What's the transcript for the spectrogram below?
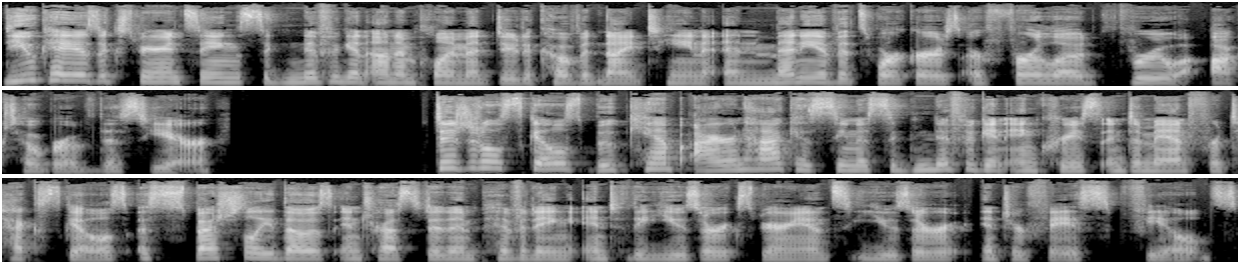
The UK is experiencing significant unemployment due to COVID 19, and many of its workers are furloughed through October of this year. Digital Skills Bootcamp Ironhack has seen a significant increase in demand for tech skills, especially those interested in pivoting into the user experience, user interface fields.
